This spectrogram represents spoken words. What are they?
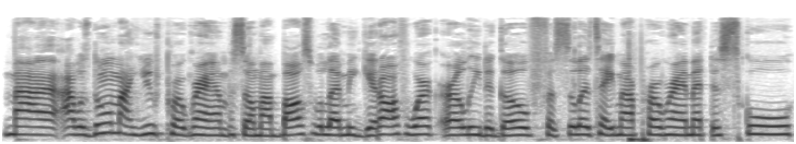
My I was doing my youth program, so my boss would let me get off work early to go facilitate my program at the school.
